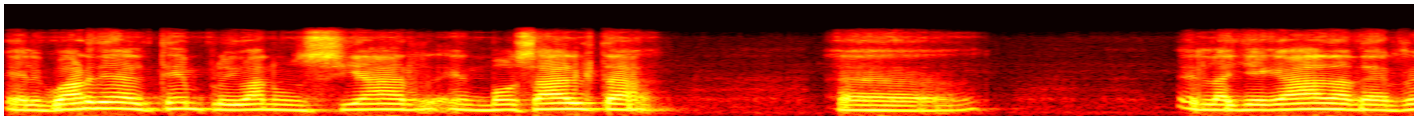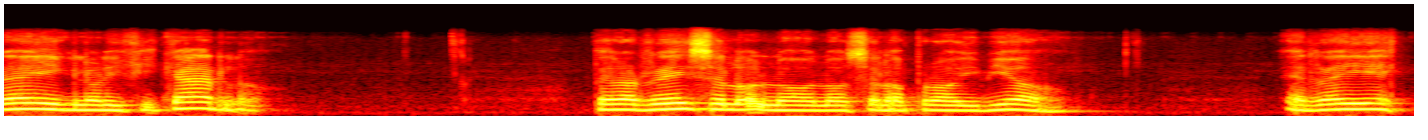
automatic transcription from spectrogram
El guardia del templo iba a anunciar en voz alta eh, la llegada del rey y glorificarlo. Pero el rey se lo, se lo prohibió. El rey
